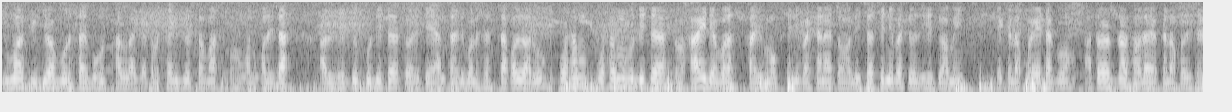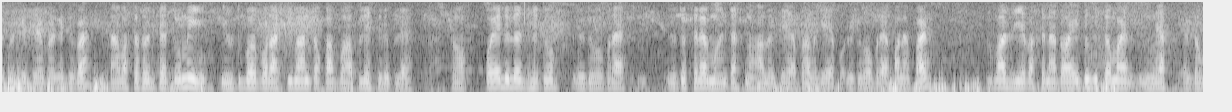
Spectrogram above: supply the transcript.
তোমাৰ ভিডিঅ'বোৰ চাই বহুত ভাল লাগে। তো thank you so' much Kankan Kalita. আৰু যিহেতু সুধিছে তো এতিয়া এনচাৰ দিবলৈ চেষ্টা কৰোঁ। আৰু প্ৰথম প্ৰথম সুধিছে তো হাই দেৱৰাজ ভাই মোক চিনি পাইছা নাই তো নিশ্চয় চিনি পাইছোঁ। যিহেতু আমি একেলগ হৈয়ে থাকোঁ। আঁতৰ আঁতৰ হ'লে একেলগ হৈ থাকোঁ কেতিয়াবা কেতিয়াবা। তাৰপাছত সুধিছে তুমি ইউটিউবৰ পৰা কিমান টকা পোৱা? প্লিজ ৰিপ্লাই তো কৈয়ে দিলোঁ যিহেতু ইউটিউবৰ পৰা ইউটিউব চেনেল মনিটাইজ নোহোৱালৈকে আপোনালোকে ইউটিউবৰ পৰা একো নাপায়। তোমাৰ যি এপ আছে না তো এইটো কিছু মই নেক্সট একদম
